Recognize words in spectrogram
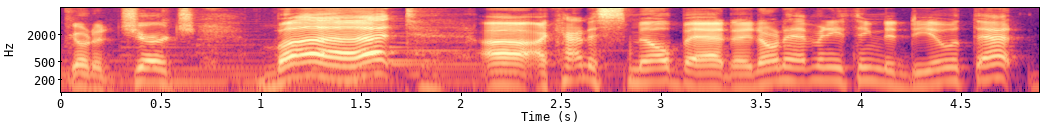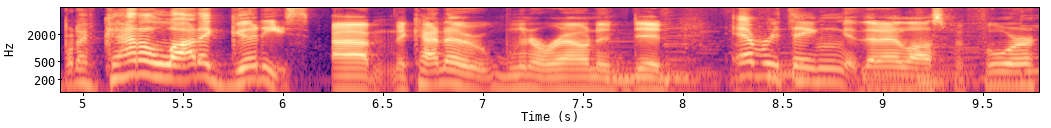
go to church. But uh, I kind of smell bad. I don't have anything to deal with that, but I've got a lot of goodies. Um, I kind of went around and did everything that I lost before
